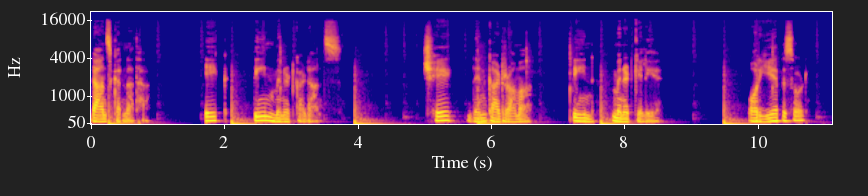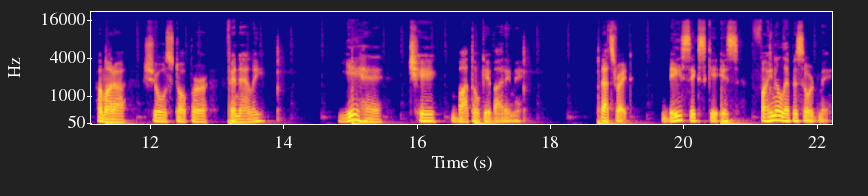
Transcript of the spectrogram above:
डांस करना था। एक तीन मिनट का डांस। छ दिन का ड्रामा तीन मिनट के लिए। और ये एपिसोड, हमारा शो स्टॉपर फिनैली, ये है छ बातों के बारे में। दैट्स राइट डे सिक्स के इस फाइनल एपिसोड में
